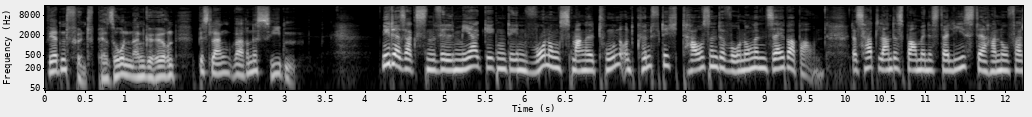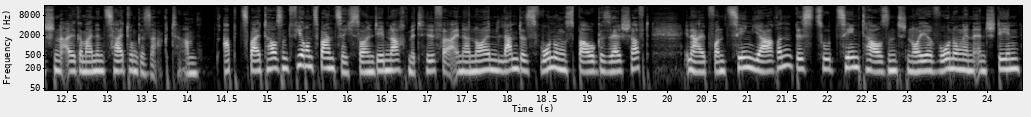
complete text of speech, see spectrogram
werden fünf Personen angehören. Bislang waren es sieben. Niedersachsen will mehr gegen den Wohnungsmangel tun und künftig tausende Wohnungen selber bauen. Das hat Landesbauminister Lies der Hannoverschen Allgemeinen Zeitung gesagt. Ab 2024 sollen demnach mit Hilfe einer neuen Landeswohnungsbaugesellschaft innerhalb von zehn Jahren bis zu 10.000 neue Wohnungen entstehen.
